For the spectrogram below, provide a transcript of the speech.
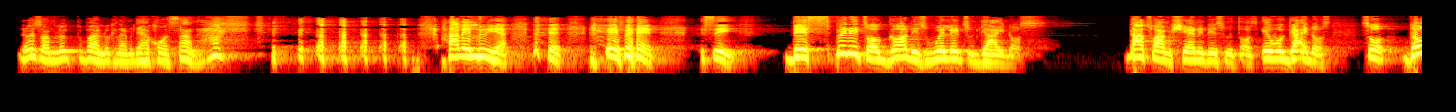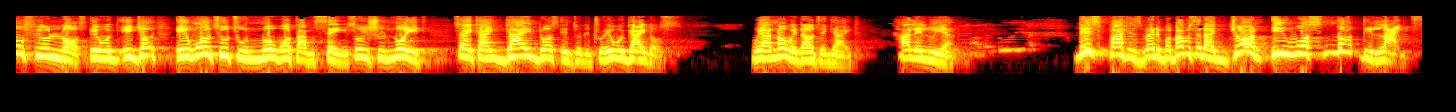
The way some people are looking at me, they are concerned. Hallelujah. Amen. See, the Spirit of God is willing to guide us. That's why I'm sharing this with us. It will guide us. So don't feel lost. It will, it, just, it wants you to know what I'm saying. So you should know it. So it can guide us into the truth. He will guide us. We are not without a guide. Hallelujah. Hallelujah. This part is very important. Bible said that John, he was not the light.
